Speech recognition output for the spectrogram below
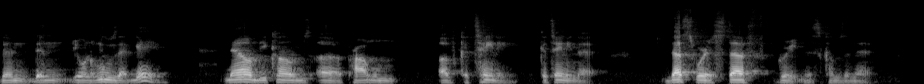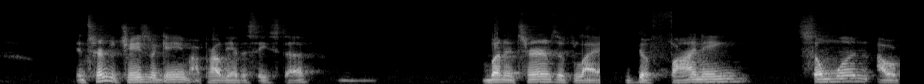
then then you're gonna lose that game. Now it becomes a problem of containing containing that. That's where Steph greatness comes in at. In terms of changing the game, I probably had to say Steph. But in terms of like defining someone, I would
